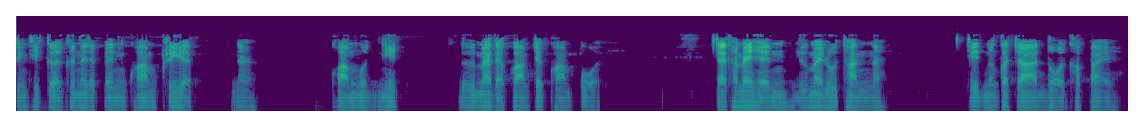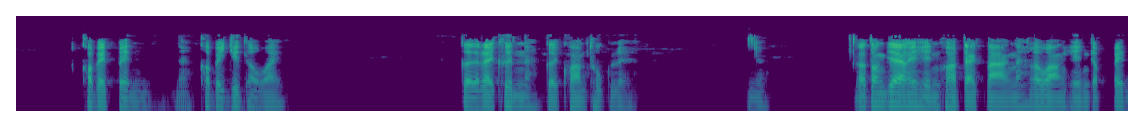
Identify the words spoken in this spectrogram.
สิ่งที่เกิดขึ้นน่าจะเป็นความเครียดนะความหงุดหงิด หรือแม้แต่ความเจ็บความปวด แต่ถ้าไม่เห็นหรือไม่รู้ทันนะจิตมันก็จะโดดเข้าไป เข้าไปเป็นนะเข้าไปยึดเอาไว้ เกิดอะไรขึ้นนะเกิดความทุกข์เลยนะเราต้องแยกให้เห็นความแตกต่างนะระหว่างเห็นกับเป็น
